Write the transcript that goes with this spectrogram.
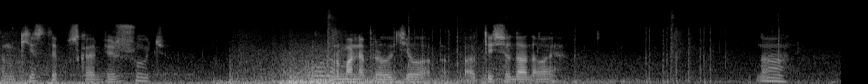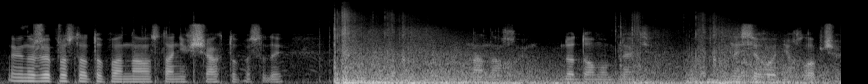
танкісти пускай біжуть. О, нормально прилетіло. А ти сюди давай. Да. Він уже просто тупо на останніх щах тупо сюди. На нахуй. Додому, блядь. Не сьогодні, хлопче.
